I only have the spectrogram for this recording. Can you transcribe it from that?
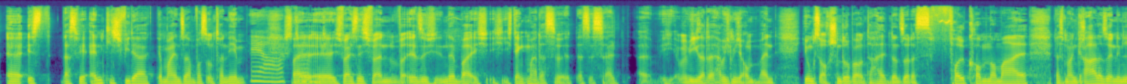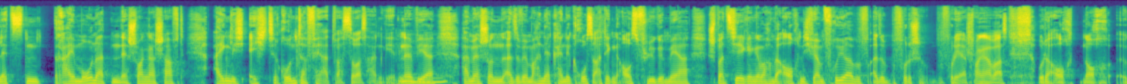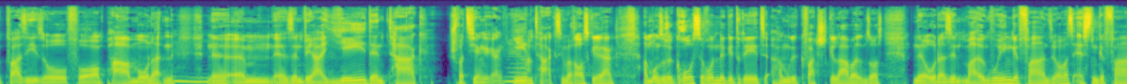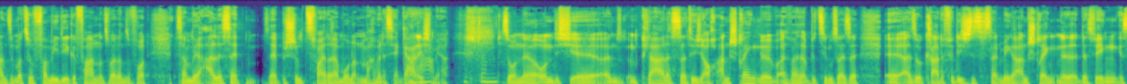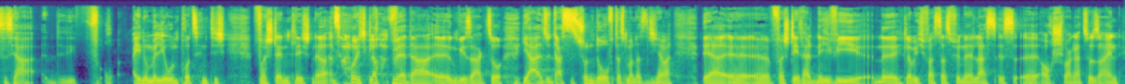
äh, ist, dass wir endlich wieder gemeinsam was unternehmen. Ja, stimmt. Weil äh, ich weiß nicht, wann, also ich, ne, weil ich, ich, ich denke mal, das, das ist halt, äh, ich, aber wie gesagt, da habe ich mich auch mit meinen Jungs auch schon drüber unterhalten und so, das ist vollkommen normal, dass man gerade so in den letzten drei Monaten der Schwangerschaft eigentlich echt runterfährt, was sowas angeht. Ne? Wir haben ja schon, also wir machen ja keine großartigen Ausflüge mehr, Spaziergänge machen wir auch nicht. Wir haben früher, also bevor du, bevor du ja schwanger warst, oder auch noch äh, quasi so vor ein paar Monaten, ne, ähm, äh, sind wir jeden Tag spazieren gegangen. Ja. Jeden Tag sind wir rausgegangen, haben unsere große Runde gedreht, haben gequatscht, gelabert und sowas, ne, oder sind mal irgendwo hingefahren, sind mal was essen gefahren, sind mal zur Familie gefahren und so weiter und so fort. Das haben wir ja alles seit, seit bestimmt zwei, drei Monaten machen wir das ja gar Ja, nicht mehr. stimmt. So, ne, und ich, äh, und, und klar, das ist natürlich auch anstrengend, ne, beziehungsweise, äh, also gerade für dich ist es halt mega anstrengend, ne, deswegen ist es ja eine Million prozentig verständlich, ne, also ich glaube, wer da äh, irgendwie sagt so, ja, also das ist schon schon doof, dass man das nicht mehr macht. Der äh, äh, versteht halt nicht, wie, ne, ich glaube ich, was das für eine Last ist, äh, auch schwanger zu sein.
